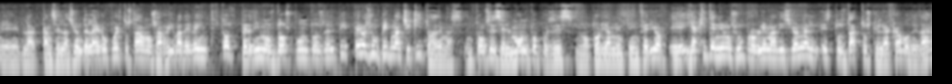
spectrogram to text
eh, la cancelación del aeropuerto estábamos arriba de 20. Entonces perdimos dos puntos del PIB, pero es un PIB más chiquito además. Entonces el monto pues es notoriamente inferior. Eh, y aquí tenemos un problema adicional. Estos datos que le acabo de dar,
